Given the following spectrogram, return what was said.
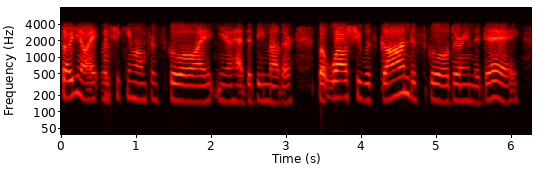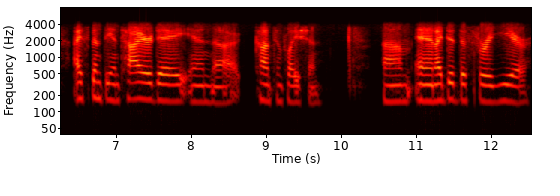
So, you know, I when she came home from school, I, you know, had to be mother. But while she was gone to school during the day, I spent the entire day in uh contemplation. Um and I did this for a year.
